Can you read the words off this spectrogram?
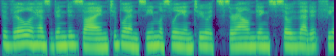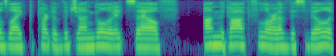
The villa has been designed to blend seamlessly into its surroundings so that it feels like part of the jungle itself. On the top floor of this villa,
